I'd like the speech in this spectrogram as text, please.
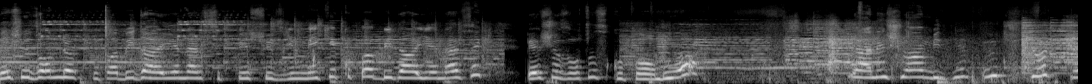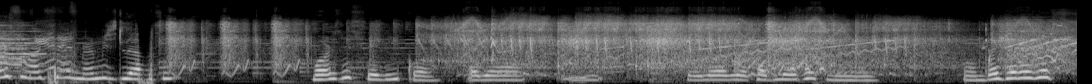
514 kupa bir daha yenersek 522 kupa bir daha yenersek 530 kupa oluyor. Yani şu an bizim 3 4 5 maç yenmemiz lazım. Mortis Federico. Hadi şöyle yapabilecek miyiz? Onu da göreceğiz.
